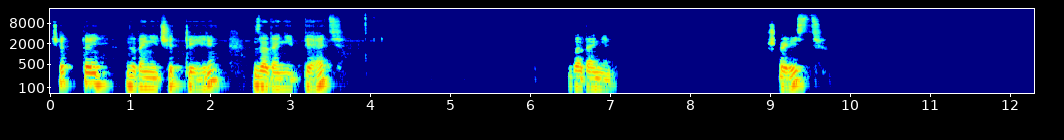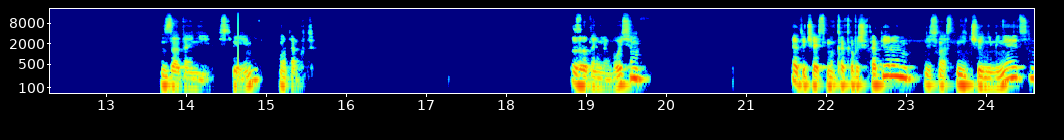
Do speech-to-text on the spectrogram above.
4, задание 4, задание 5, задание 6, задание 7, вот так вот. Задание 8, Эту часть мы, как обычно, копируем. Здесь у нас ничего не меняется.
